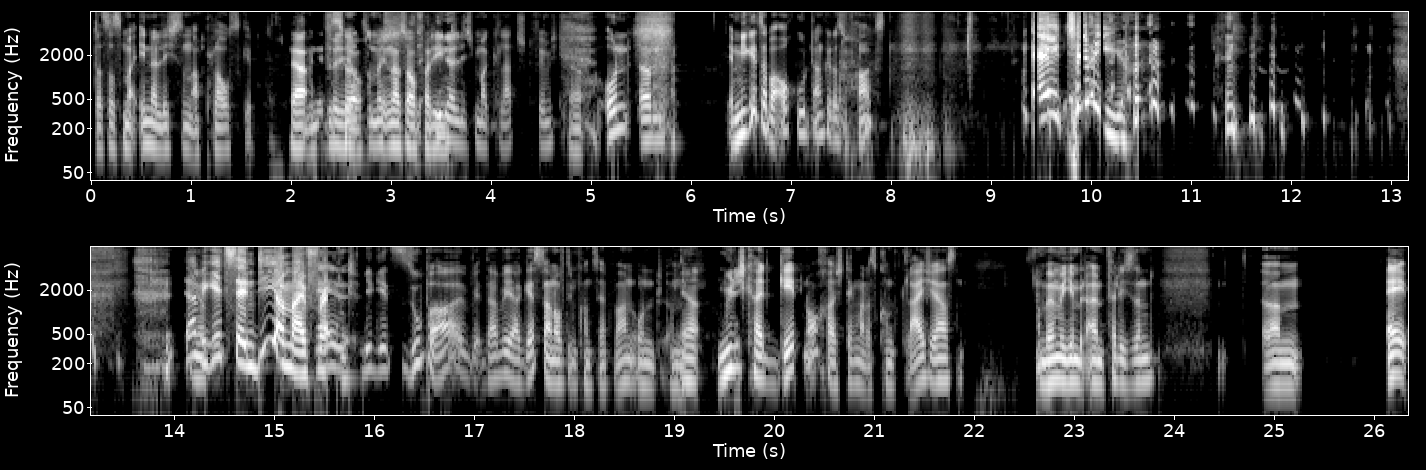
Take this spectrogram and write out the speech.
dass es mal innerlich so einen Applaus gibt. Ja, Wenn ihr das hört, auch. so möchte ich, du auch verdient. innerlich mal klatscht für mich. Ja. Und ähm, mir geht's aber auch gut, danke, dass du fragst. Ey, Timmy! ja, Ja. wie geht's denn dir, my friend? Ey, mir geht's super, da wir ja gestern auf dem Konzert waren und ähm, Ja. Müdigkeit geht noch. Ich denke mal, das kommt gleich erst. Und wenn wir hier mit allem fertig sind, ähm, ey,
